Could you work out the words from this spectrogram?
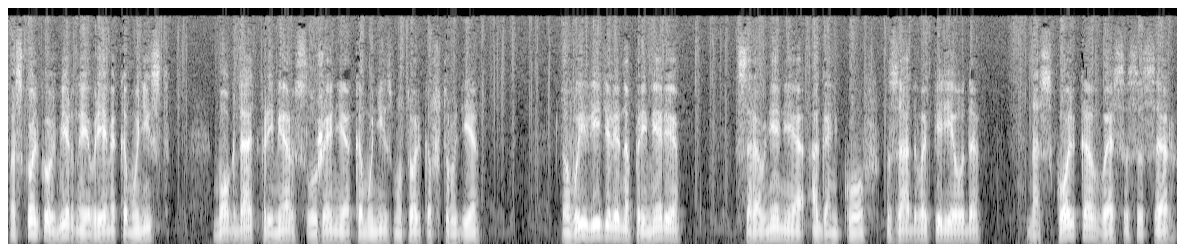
Поскольку в мирное время коммунист мог дать пример служения коммунизму только в труде, то вы видели на примере сравнения огоньков за два периода, насколько в СССР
